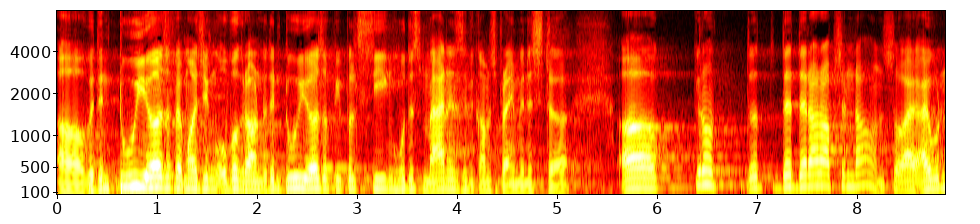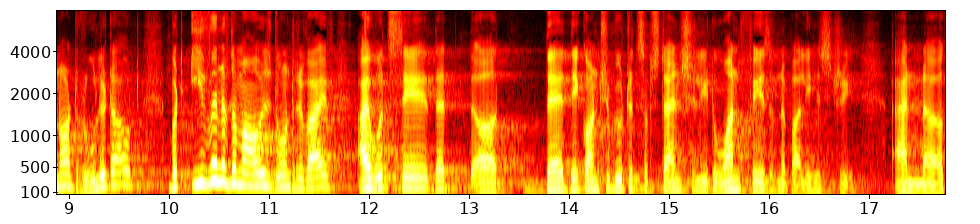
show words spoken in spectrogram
Uh, within two years of emerging overground, within two years of people seeing who this man is, he becomes prime minister. Uh, you know, the, the, there are ups and downs. So I, I, would not rule it out. But even if the Maoists don't revive, I would say that uh, they, they contributed substantially to one phase of Nepali history and uh,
